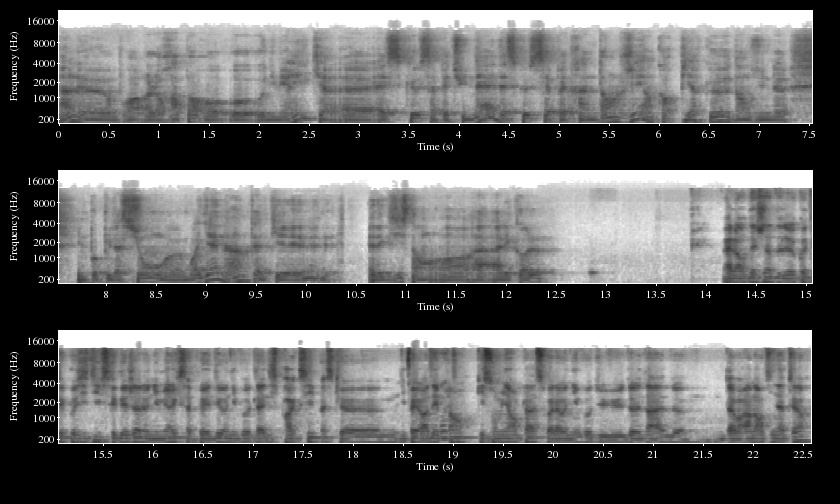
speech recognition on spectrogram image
hein, le, rapport au, numérique. Euh, est-ce que ça peut être une aide? Est-ce que ça peut être un danger encore pire que dans une, une population euh, moyenne, hein, telle qu'elle elle existe à l'école? Alors déjà, le côté positif, c'est que déjà le numérique, ça peut aider au niveau de la dyspraxie parce que euh, il peut y avoir des plans qui sont mis en place, voilà, au niveau du d'avoir un ordinateur,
